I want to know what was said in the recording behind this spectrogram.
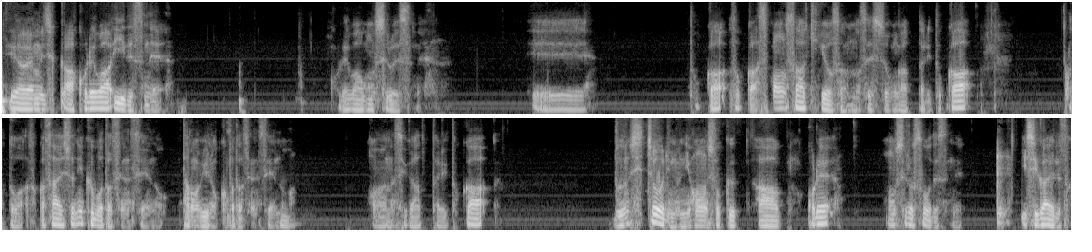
ー DIY ミュージック。あ、これはいいですね。これは面白いですね。えー、とか、そっか、スポンサー企業さんのセッションがあったりとか、あとは、そっか、最初に久保田先生の、玉美の久保田先生のお話があったりとか、分子調理の日本食、あーこれ、面白そうですね。石ガエルさん。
